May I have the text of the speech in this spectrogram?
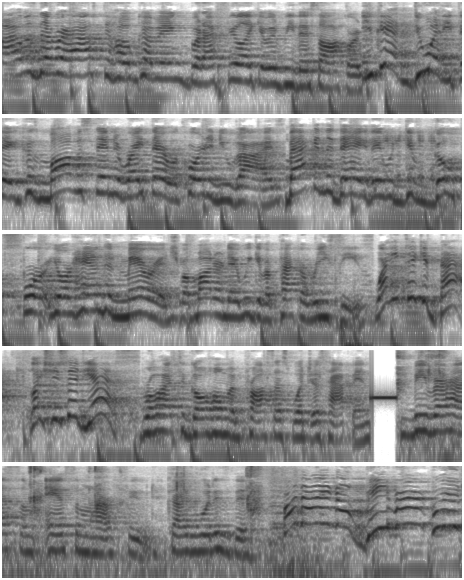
I was never asked to homecoming, but I feel like it would be this awkward. You can't do anything because mom is standing right there recording you guys. Back in the day, they would give goats for your hand in marriage, but modern day, we give a pack of Reese's. Why he take it back? Like she said yes. Bro had to go home and process what just happened. Beaver has some ASMR food. Guys, what is this? Why there ain't no beaver? Who are you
